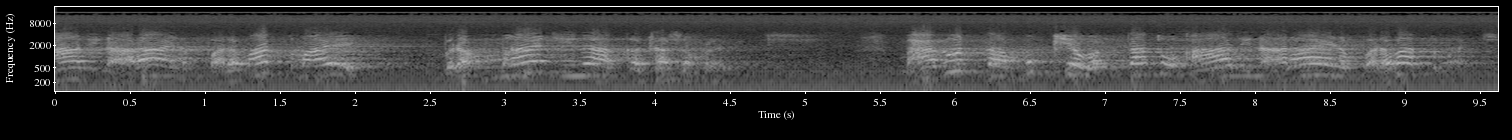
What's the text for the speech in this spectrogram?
આદિ નારાયણ પરમાત્માએ બ્રહ્માજીને કથા સંભળાવી ભાગવતના મુખ્ય વક્તા તો આદિ નારાયણ પરમાત્મા છે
